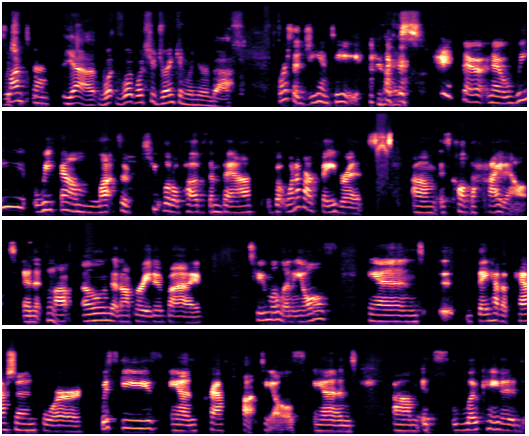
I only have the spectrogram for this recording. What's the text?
Which- yeah. What what what you drinking when you're in Bath? Of course, a G and T. Nice. So no, we we found lots of cute little pubs in Bath, but one of our favorites um, is called the Hideout, and it's Hmm. op- owned and operated by two millennials, and they have a passion for whiskeys and craft cocktails, and um, it's located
